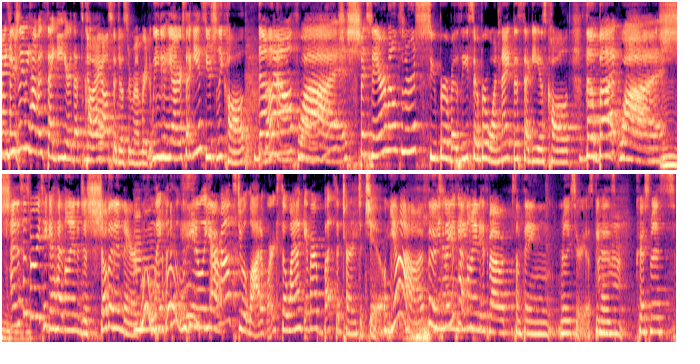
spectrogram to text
Now, usually we have a Segi here that's called no, I also just remembered. We do, yeah, our Seki is usually called the, mouthwash. But today our mouths are super busy, so for one night the Segi is called the butt wash. And this is where we take a headline and just shove it in there. Ooh, like, ooh, you know, like Our mouths do a lot of work, so why not give our butts a turn to chew? Yeah. So You today's I mean? headline is about something really serious because Mm-hmm. Christmas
